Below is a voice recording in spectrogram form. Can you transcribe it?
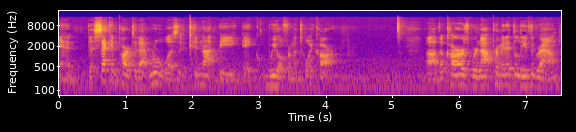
And the second part to that rule was that it could not be a wheel from a toy car. Uh, the cars were not permitted to leave the ground.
